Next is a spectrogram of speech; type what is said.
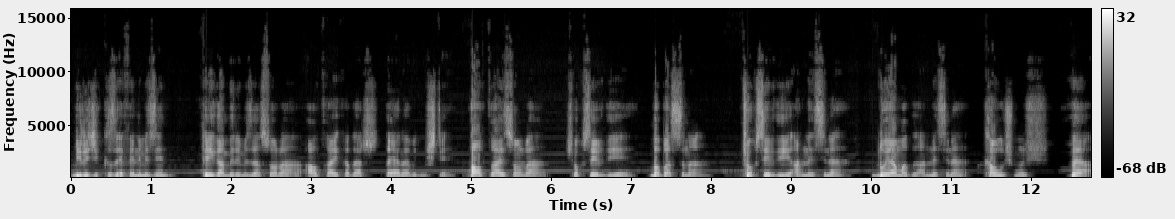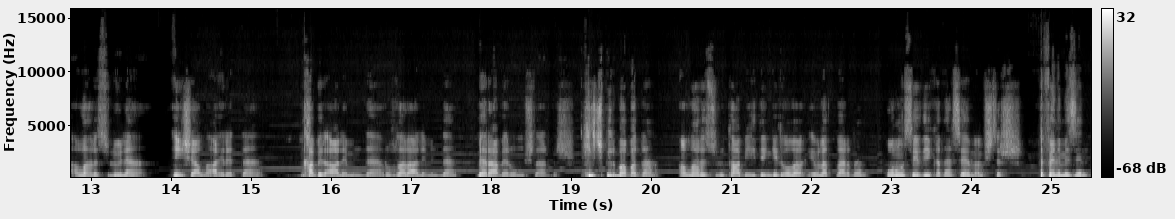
biricik kız Efendimizin peygamberimizden sonra 6 ay kadar dayanabilmişti. 6 ay sonra çok sevdiği babasına, çok sevdiği annesine, doyamadığı annesine kavuşmuş ve Allah Resulü ile inşallah ahirette kabir aleminde, ruhlar aleminde beraber olmuşlardır. Hiçbir baba da Allah Resulü'nün tabii dengeli olarak evlatlarını onun sevdiği kadar sevmemiştir. Efendimizin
